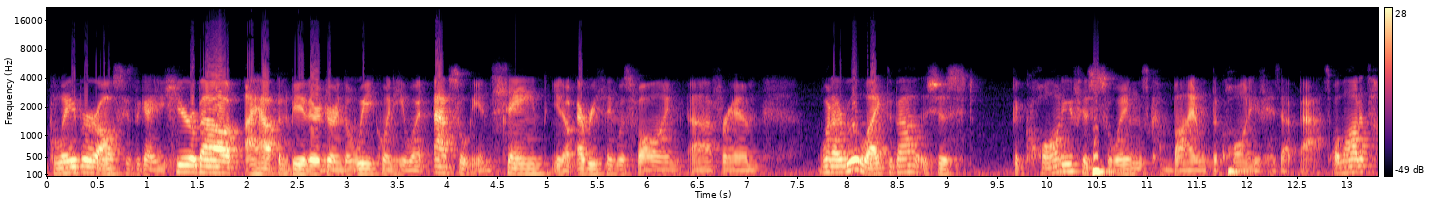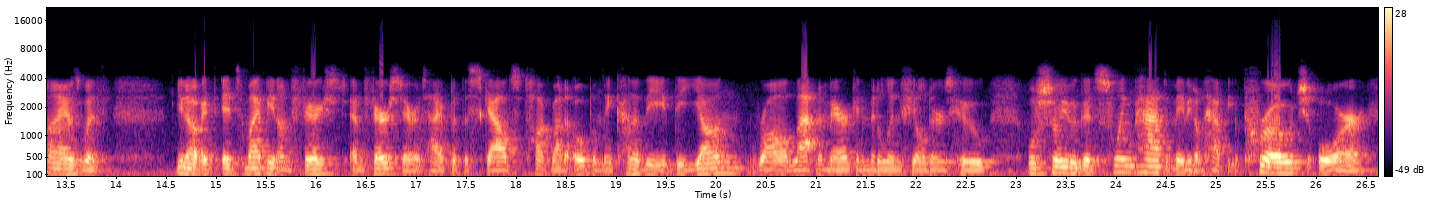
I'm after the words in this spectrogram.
Gleyber also is the guy you hear about. I happened to be there during the week when he went absolutely insane. You know, everything was falling uh, for him. What I really liked about it is just the quality of his swings combined with the quality of his at bats. A lot of times with you know, it, it might be an unfair unfair stereotype, but the scouts talk about it openly. Kind of the the young, raw Latin American middle infielders who will show you a good swing path, but maybe don't have the approach, or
